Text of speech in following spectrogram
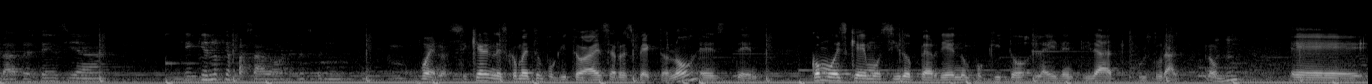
la presencia? ¿Qué, qué es lo que ha pasado en tu experiencia? Bueno, si quieren les comento un poquito a ese respecto, ¿no? Este, ¿Cómo es que hemos ido perdiendo un poquito la identidad cultural, ¿no? Eh,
